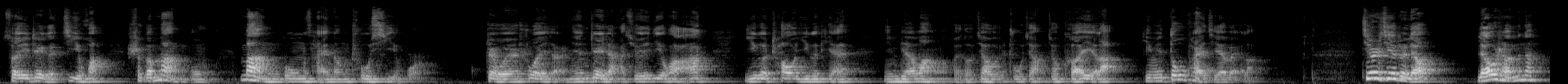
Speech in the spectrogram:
所以这个计划是个慢工，慢工才能出细活。这我也说一下，您这俩学习计划啊，一个抄一个填。您别忘了，回头交给助教就可以了，因为都快结尾了。今儿接着聊聊什么呢？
